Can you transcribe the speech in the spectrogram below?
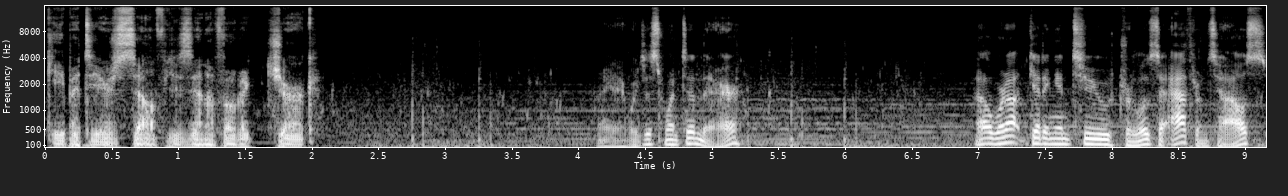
Keep it to yourself, you xenophobic jerk. Okay, we just went in there. Well, we're not getting into Dralosa Athren's house.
